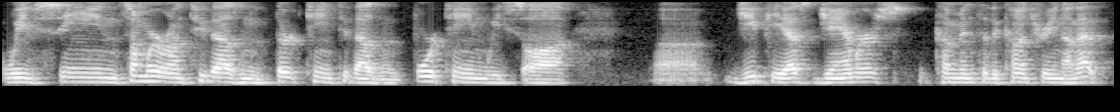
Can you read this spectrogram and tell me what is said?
We've seen somewhere around 2013, 2014, we saw uh, GPS jammers come into the country. Now that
